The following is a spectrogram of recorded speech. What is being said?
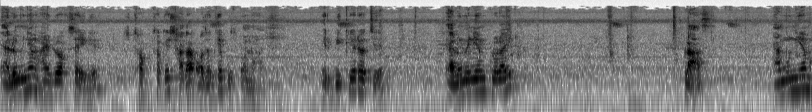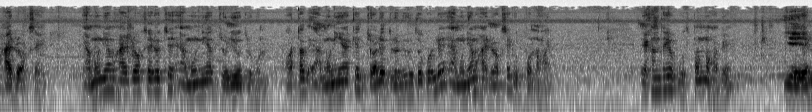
অ্যালুমিনিয়াম হাইড্রোক্সাইডের থকথকে সাদা অধক্ষেপ উৎপন্ন হয়। এর বিক্রিয়াটা হচ্ছে aluminium chloride plus ammonium hydroxide. Ammonium hydroxide হচ্ছে অ্যামোনিয়ার জলীয় দ্রবণ। অর্থাৎ অ্যামোনিয়াকে জলে দ্রবীভূত করলে অ্যামোনিয়াম হাইড্রোক্সাইড উৎপন্ন হয়। এখান থেকে উৎপন্ন হবে L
